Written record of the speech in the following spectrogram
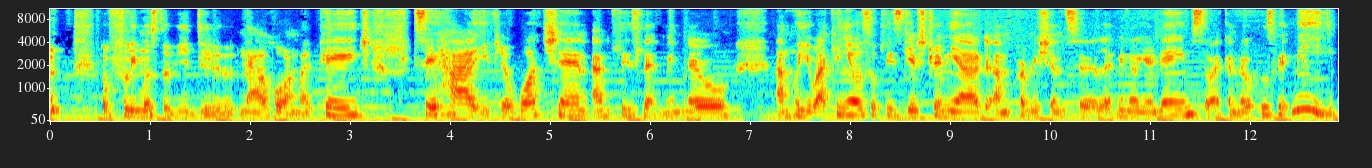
hopefully most of you do now who are on my page. Say hi if you're watching and please let me know um, who you are. Can you also please give StreamYard um, permission to let me know your name so I can know who's with me?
